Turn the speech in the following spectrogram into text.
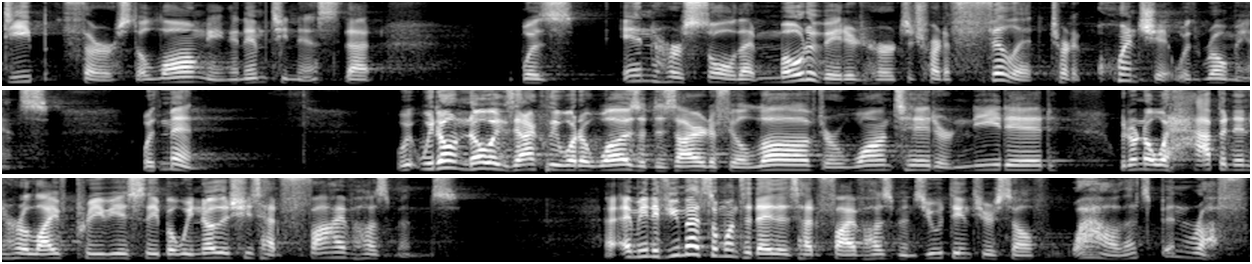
deep thirst, a longing, an emptiness that was in her soul that motivated her to try to fill it, try to quench it with romance, with men. We, we don't know exactly what it was a desire to feel loved or wanted or needed. We don't know what happened in her life previously, but we know that she's had five husbands. I mean, if you met someone today that's had five husbands, you would think to yourself, wow, that's been rough.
